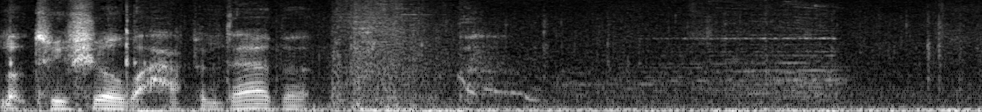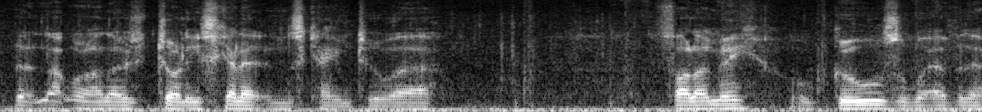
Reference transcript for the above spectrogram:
Not too sure what happened there, but looked like one of those jolly skeletons came to uh, follow me, or ghouls, or whatever they're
